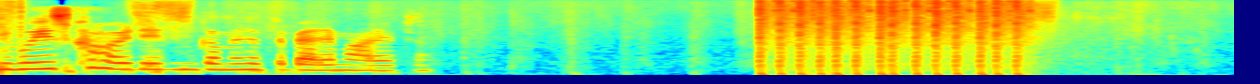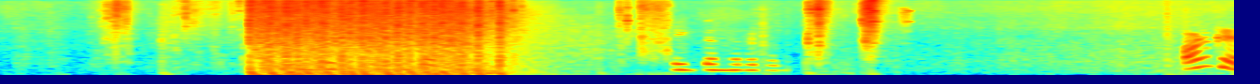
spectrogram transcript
ये वही स्क्वाड है जिनका मैं सबसे पहले मारा था। एक बंदा बता और क्या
